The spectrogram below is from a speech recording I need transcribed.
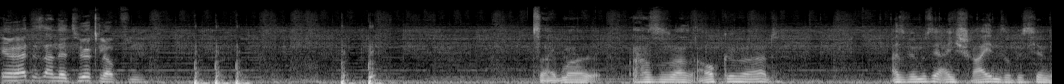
Ihr hört es an der Tür klopfen. Sag mal, hast du das auch gehört? Also wir müssen ja eigentlich schreien so ein bisschen,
